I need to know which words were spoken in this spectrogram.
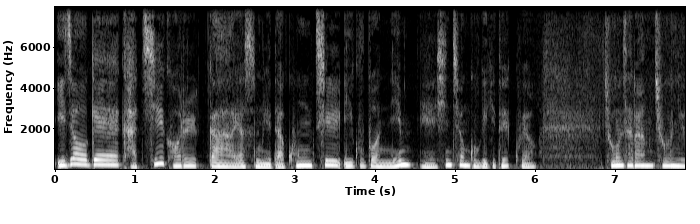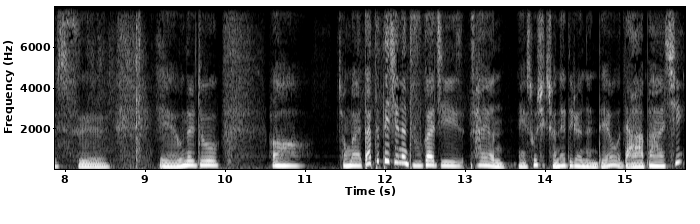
이적에 같이 걸을까 였습니다. 0729번님 예, 신청곡이기도 했고요. 좋은 사람, 좋은 뉴스. 예, 오늘도 어, 정말 따뜻해지는 두 가지 사연 예, 소식 전해드렸는데요. 나바시,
